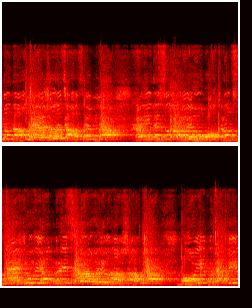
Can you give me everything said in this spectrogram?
вірно належала ця земля, хай не славою Бог з нею, я присягою наша бля. Мої предки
